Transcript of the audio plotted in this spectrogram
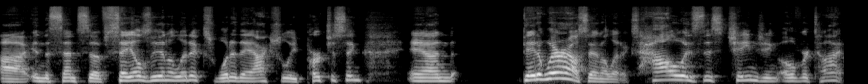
uh, in the sense of sales analytics what are they actually purchasing and data warehouse analytics. How is this changing over time?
